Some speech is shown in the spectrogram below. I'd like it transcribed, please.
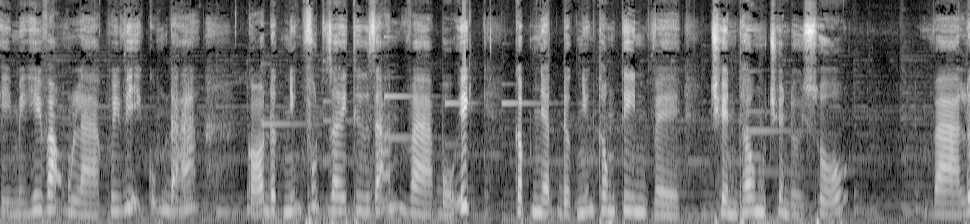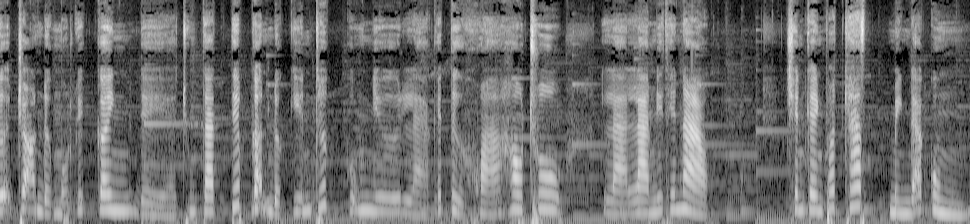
thì mình hy vọng là quý vị cũng đã có được những phút giây thư giãn và bổ ích, cập nhật được những thông tin về truyền thông, chuyển đổi số và lựa chọn được một cái kênh để chúng ta tiếp cận được kiến thức cũng như là cái từ khóa how to là làm như thế nào. Trên kênh podcast mình đã cùng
